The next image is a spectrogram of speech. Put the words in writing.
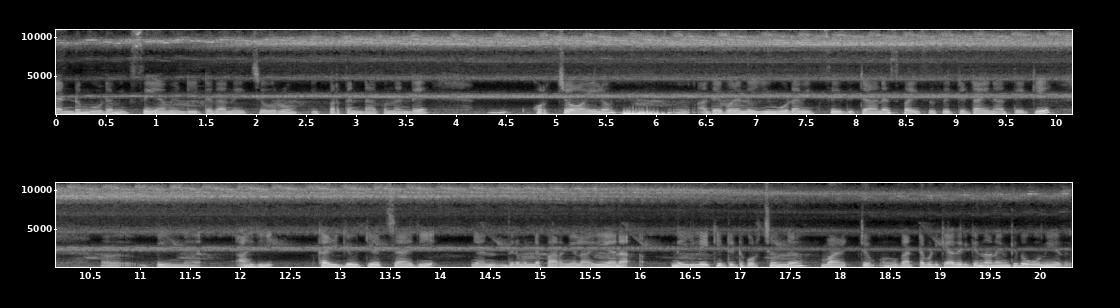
രണ്ടും കൂടെ മിക്സ് ചെയ്യാൻ വേണ്ടിയിട്ട് ഇതാ നെയ്ച്ചോറും ഇപ്പുറത്ത് ഉണ്ടാക്കുന്നുണ്ട്. കുറച്ച് ഓയിലും അതേപോലെ നെയ്യും കൂടെ മിക്സ് ചെയ്തിട്ടാണ് സ്പൈസസ് ഇട്ടിട്ട് അതിനകത്തേക്ക് പിന്നെ അരി കഴുകി ഊറ്റി വെച്ച അരി ഞാൻ ഇതിനു മുന്നേ പറഞ്ഞല്ലോ അരി ഞാൻ നെയ്യിലേക്ക് ഇട്ടിട്ട് കുറച്ചൊന്ന് വഴറ്റും. കട്ട പിടിക്കാതിരിക്കുന്നതാണ് എനിക്ക് തോന്നിയത്.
